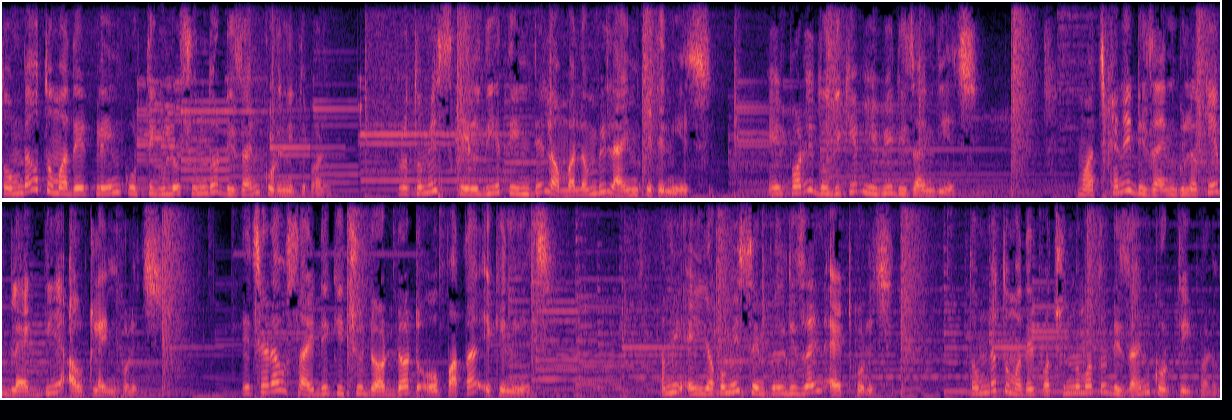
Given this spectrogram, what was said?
তোমরাও তোমাদের প্লেন কুর্তিগুলো সুন্দর ডিজাইন করে নিতে পারো। প্রথমে স্কেল দিয়ে তিনটে লম্বালম্বি লাইন কেটে নিয়েছি। এরপরে দুদিকে ভিভি ডিজাইন দিয়েছি। মাঝখানে ডিজাইনগুলোকে ব্ল্যাক দিয়ে আউটলাইন করেছি। এছাড়াও সাইডে কিছু ডট ডট ও পাতা এঁকে নিয়েছি। আমি এই রকমই সিম্পল ডিজাইন অ্যাড করেছি। তোমরা তোমাদের পছন্দ মতো ডিজাইন করতেই পারো।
